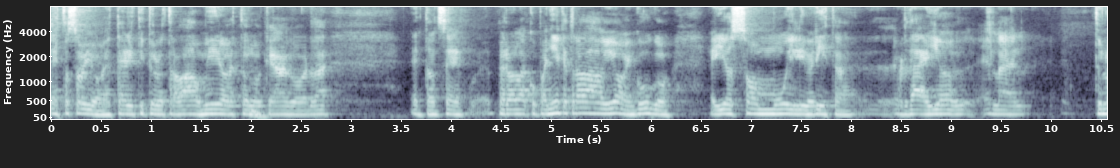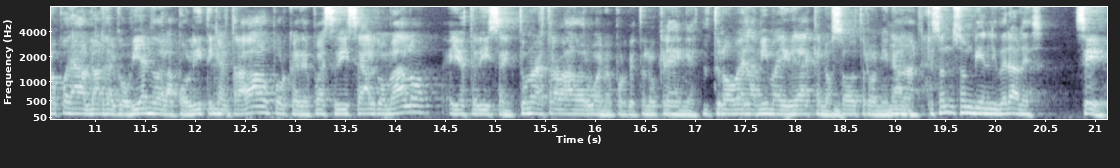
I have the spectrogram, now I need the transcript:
esto soy yo, este es el título de trabajo mío, esto es lo que hago, ¿verdad? Entonces, pero la compañía que trabajo yo en Google, ellos son muy liberistas, ¿verdad? Ellos, tú no puedes hablar del gobierno, de la política, del mm. trabajo, porque después se dice algo malo, ellos te dicen, tú no eres trabajador bueno porque tú no crees en esto, tú no ves la misma idea que nosotros ni mm. nada. Que son, son bien liberales. Sí,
